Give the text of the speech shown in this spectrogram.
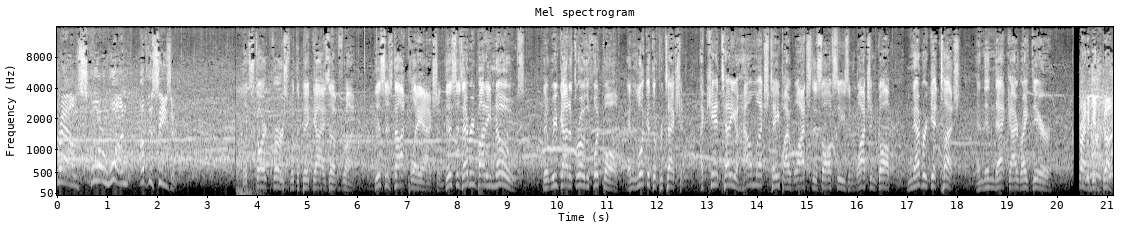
Brown score one of the season. Let's start first with the big guys up front. This is not play action. This is everybody knows that we've got to throw the football and look at the protection. I can't tell you how much tape I watched this offseason, watching Goff never get touched. And then that guy right there. Trying to get done.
